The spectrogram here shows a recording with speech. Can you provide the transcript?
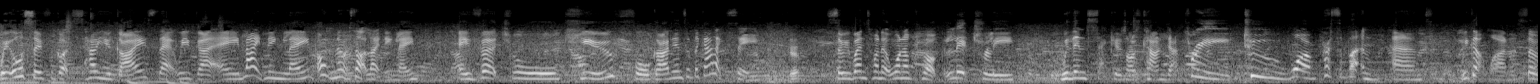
We also forgot to tell you guys that we've got a lightning lane. Oh no, it's not a lightning lane. A virtual queue for Guardians of the Galaxy. Yep. So we went on at one o'clock, literally within seconds I was counting down. Three, two, one, press the button. And we got one, I'm so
